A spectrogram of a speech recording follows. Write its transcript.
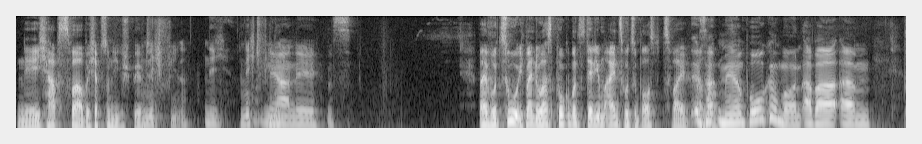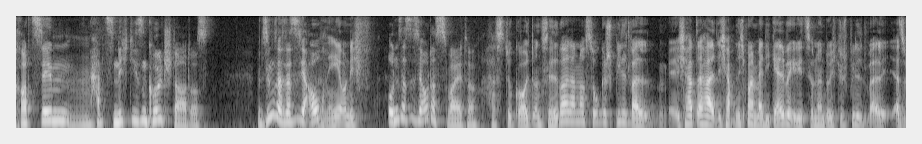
Nee, ich hab's zwar, aber ich hab's noch nie gespielt. Nicht viel. Nicht. Nicht viel. Ja, nee. Es, Weil wozu? Ich meine, du hast Pokémon Stadium 1, wozu brauchst du zwei? es Also, hat mehr Pokémon, aber ähm, trotzdem hat es nicht diesen Kultstatus. Beziehungsweise, das ist ja auch. Nee, und ich. Und das ist ja auch das zweite. Hast du Gold und Silber dann noch so gespielt? Weil ich hatte halt, ich habe nicht mal mehr die gelbe Edition dann durchgespielt, weil, also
